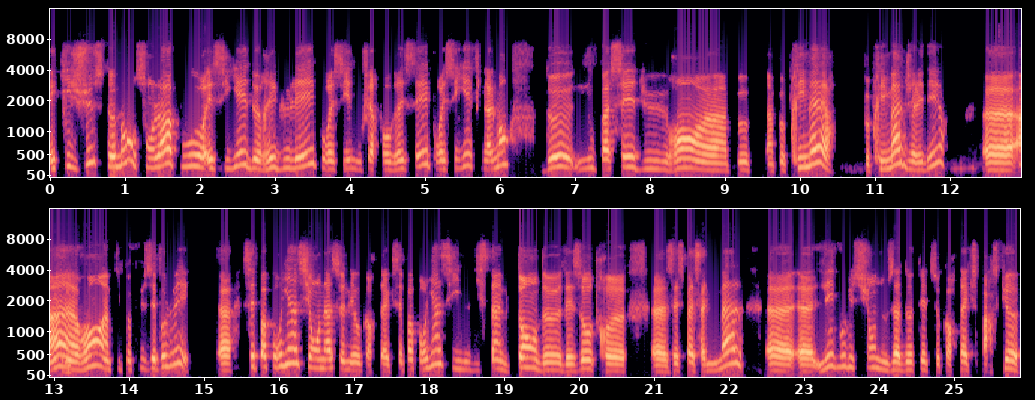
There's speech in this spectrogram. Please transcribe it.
et qui justement sont là pour essayer de réguler, pour essayer de nous faire progresser, pour essayer finalement de nous passer du rang euh, un peu, un peu primaire, un peu primate, j'allais dire, euh, à un rang un petit peu plus évolué. Euh, c'est pas pour rien si on a ce néocortex, c'est pas pour rien s'il nous distingue tant de, des autres euh, espèces animales. Euh, euh, l'évolution nous a doté de ce cortex parce que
